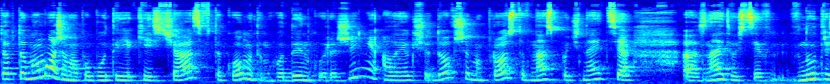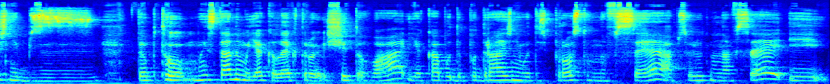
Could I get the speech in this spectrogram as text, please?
Тобто ми можемо побути якийсь час в такому там годинку режимі, але якщо довше, ми просто в нас почнеться, знаєте, ось це внутрішнє бзз. Тобто ми станемо як електрощитова, яка буде подразнюватись просто на все, абсолютно на все. І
